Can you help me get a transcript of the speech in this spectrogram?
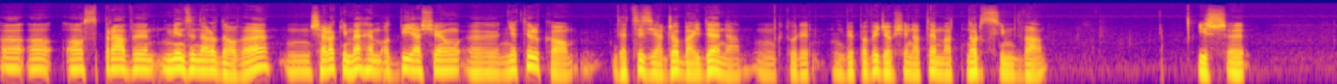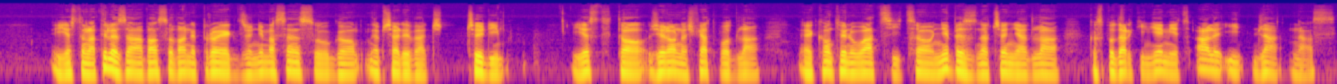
o, o, sprawy międzynarodowe, mm, szerokim echem odbija się e, nie tylko decyzja Joe Bidena, mm, który wypowiedział się na temat Nord Stream 2, iż jest to na tyle zaawansowany projekt, że nie ma sensu go przerywać, czyli jest to zielone światło dla e, kontynuacji, co nie bez znaczenia dla gospodarki Niemiec, ale i dla nas.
